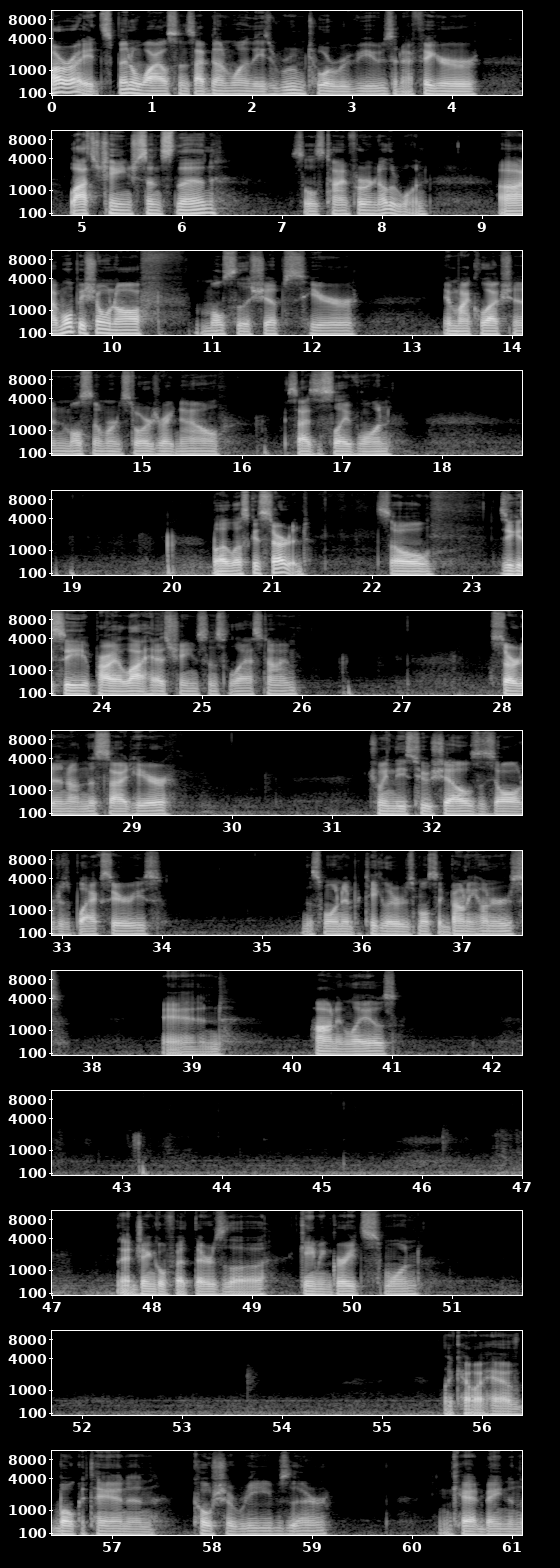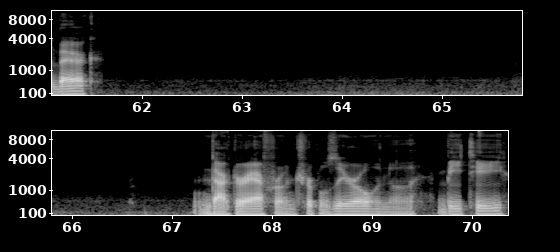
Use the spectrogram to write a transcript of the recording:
All right, it's been a while since I've done one of these room tour reviews, and I figure lots changed since then, so it's time for another one. Uh, I won't be showing off most of the ships here in my collection. Most of them are in storage right now, besides the Slave one. But let's get started. So, as you can see, probably a lot has changed since the last time. Starting on this side here between these two shells is all just Black Series. This one in particular is mostly Bounty Hunters and Han and Leia's. That Jango Fett there's the Gaming Greats one. Like how I have Bo-Katan and Koska Reeves there and Cad Bane in the back. Dr. Aphra and Triple Zero and uh, BT.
